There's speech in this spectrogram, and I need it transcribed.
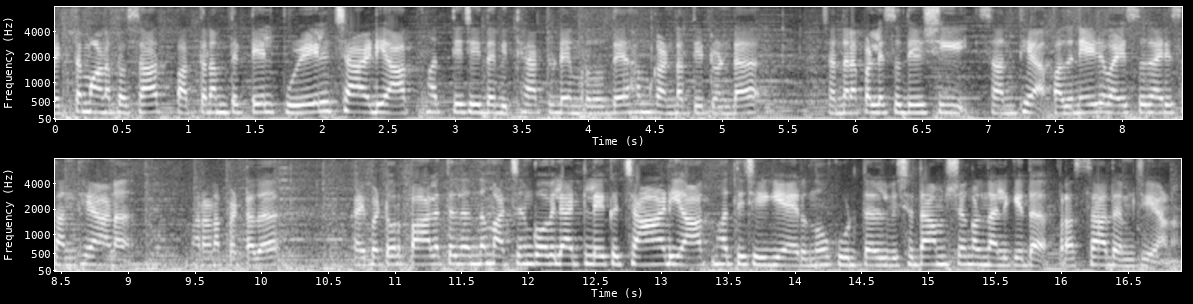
വ്യക്തമാണ് പ്രസാദ് പത്തനംതിട്ടയിൽ പുഴയിൽ ചാടി ആത്മഹത്യ ചെയ്ത വിദ്യാർത്ഥിയുടെ മൃതദേഹം കണ്ടെത്തിയിട്ടുണ്ട്. ചന്ദനപ്പള്ളി സ്വദേശി സന്ധ്യ പതിനേഴ് വയസ്സുകാരി സന്ധ്യയാണ് മരണപ്പെട്ടത്. കൈപ്പട്ടൂർ പാലത്തിൽ നിന്നും അച്ഛൻ കോവിലാറ്റിലേക്ക് ചാടി ആത്മഹത്യ ചെയ്യുകയായിരുന്നു. കൂടുതൽ വിശദാംശങ്ങൾ നൽകിയത് പ്രസാദ് എം ജിയാണ്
